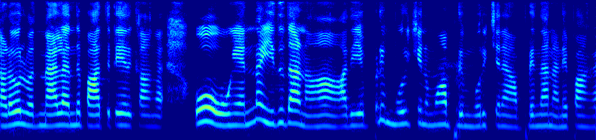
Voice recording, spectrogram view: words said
கடவுள் வந்து மேலேருந்து பார்த்துட்டே இருக்காங்க. ஓ உன் எண்ணம் இதுதானா? அது எப்படி முறிக்கணுமோ? அப்படி முறிக்கிறேன் அப்படின்னு தான் நினைப்பாங்க.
